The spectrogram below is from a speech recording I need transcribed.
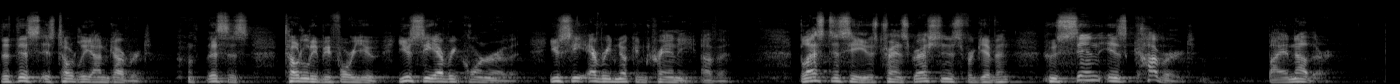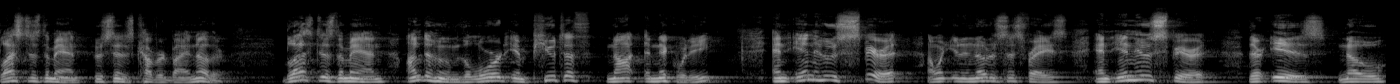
that this is totally uncovered. this is totally before you. You see every corner of it, you see every nook and cranny of it. Blessed is he whose transgression is forgiven, whose sin is covered by another. Blessed is the man whose sin is covered by another. Blessed is the man unto whom the Lord imputeth not iniquity, and in whose spirit, I want you to notice this phrase, and in whose spirit there is no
